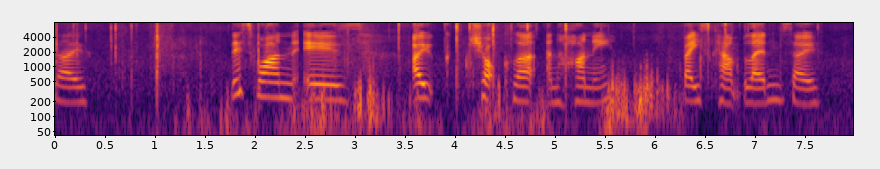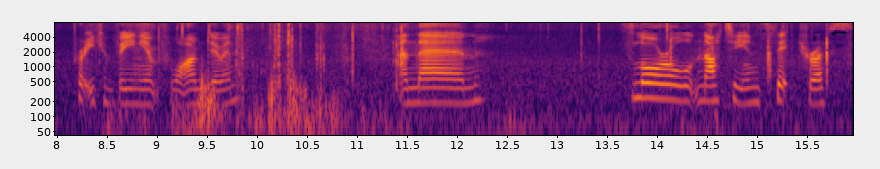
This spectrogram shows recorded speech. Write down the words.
So this one is oak, chocolate and honey base camp blend, so pretty convenient for what I'm doing. And then floral, nutty and citrus.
